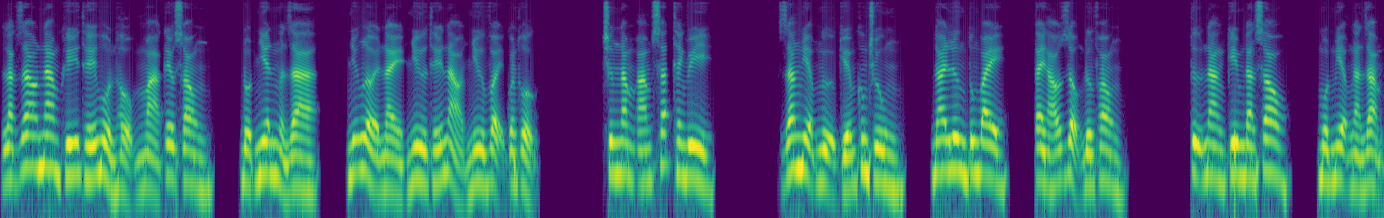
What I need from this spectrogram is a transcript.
Lạc giao nam khí thế hồn hậu mà kêu xong, đột nhiên ngẩn ra, những lời này như thế nào như vậy quen thuộc. chương năm ám sát thanh vi. Giang niệm ngự kiếm không trung, đai lưng tung bay, tay háo rộng đương phong. Tự nàng kim đan sau, một niệm ngàn dặm,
